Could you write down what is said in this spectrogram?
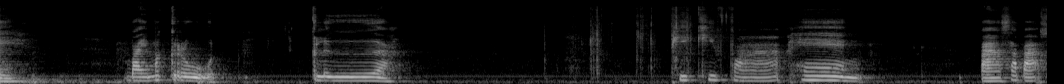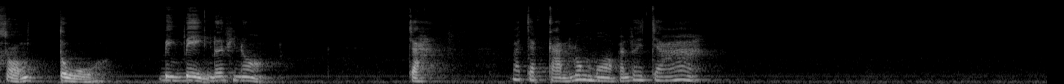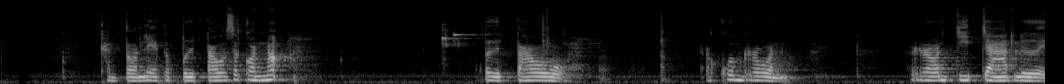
ใบมะกรูด เกลือพริกขี้ฟ้า แห้งปลาซาบะสองตัวเบ่งๆเลยพี่น้องจ้ะมาจัดการล่วงหมอกันเลยจ้า ขั้นตอนแรกก็เปิดเตาซะก่อนเนาะ เปิดเตา เอาความร้อน ร้อนจีดจาดเลย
